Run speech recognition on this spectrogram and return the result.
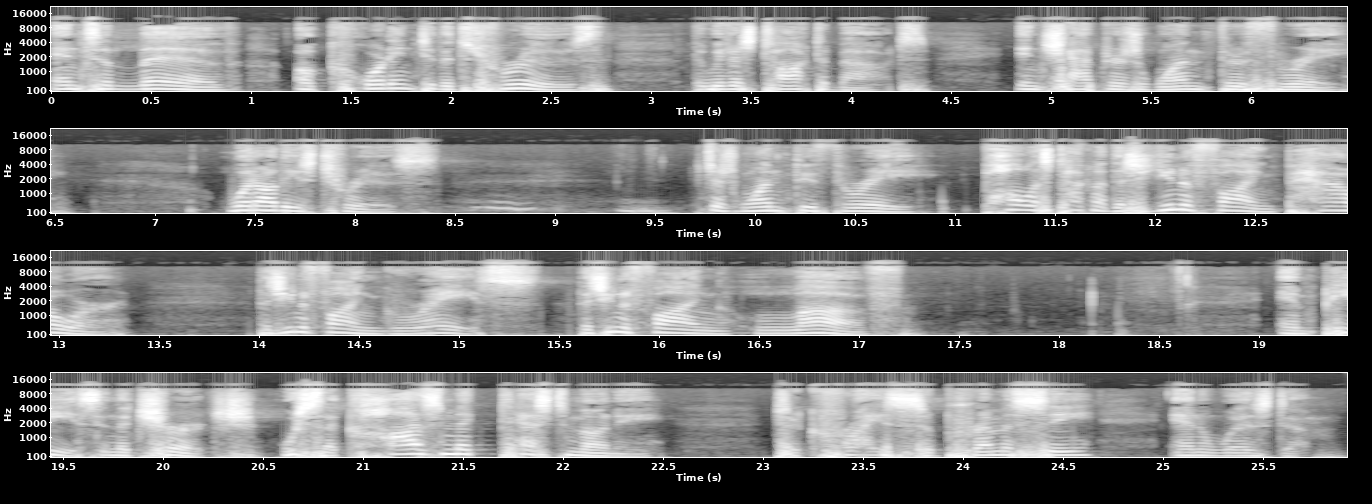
and to live according to the truths that we just talked about in chapters one through three? What are these truths? Just one through three. Paul is talking about this unifying power this unifying grace, this unifying love and peace in the church, which is a cosmic testimony to Christ's supremacy and wisdom.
